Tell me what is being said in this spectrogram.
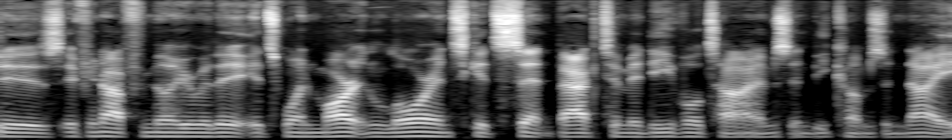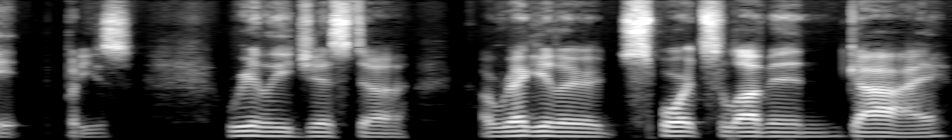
is, if you're not familiar with it, it's when Martin Lawrence gets sent back to medieval times and becomes a knight, but he's really just a, a regular sports loving guy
